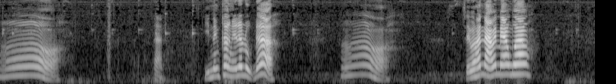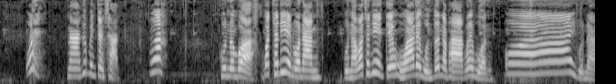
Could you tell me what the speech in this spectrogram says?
อ๋อนั่นยินทั้งเทิงนี่แล้วลูกเด้ออ๋อใส่บ้านหนาไม่แมงเบืองโอ้ยนาคือเป็นจังฉันเอ้อคุณน่ะบ่วัชรีนบ่นันคุณน่ะวัชรีนเตรียมหัวได้ผุนเต้นน้าผากได้ผุนโอ้ยคุณน่ะ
